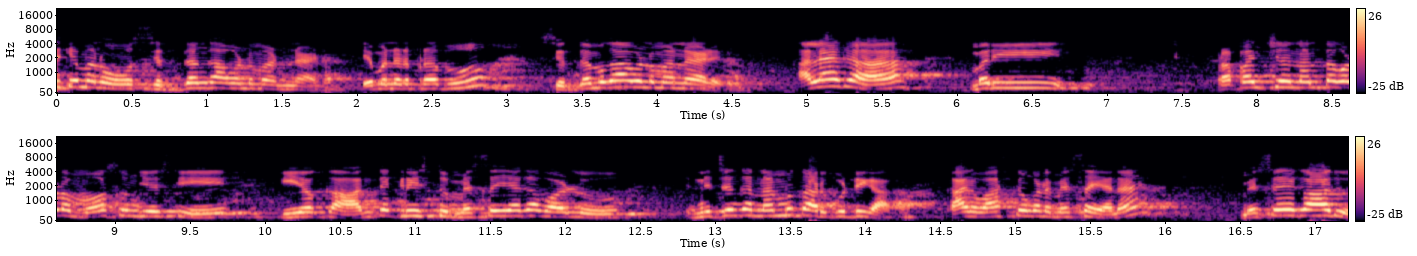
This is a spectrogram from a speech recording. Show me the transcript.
అందుకే మనం సిద్ధంగా ఉండమన్నాడు. ఏమన్నాడు ప్రభు? సిద్ధముగా ఉండమన్నాడు. అలాగా మరి ప్రపంచాన్ని అంతా కూడా మోసం చేసి ఈ యొక్క అంత్యక్రీస్తు మెస్సయ్యగా వాళ్ళు నిజంగా నమ్ముతారు గుడ్డిగా. కానీ వాస్తవం కూడా మిస్ అయ్యాన మిస్ అయ్యే కాదు.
